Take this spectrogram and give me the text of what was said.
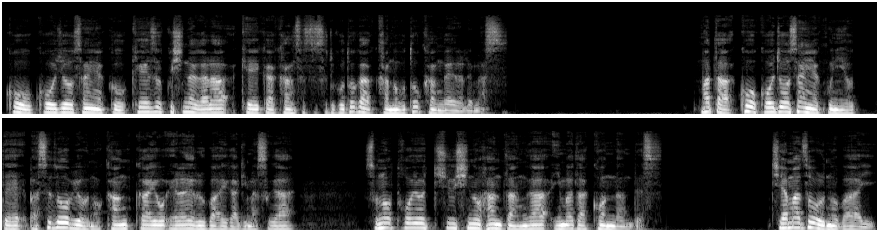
抗甲状腺薬を継続しながら経過観察することが可能と考えられます。また、抗甲状腺薬によってバセドウ病の寛解を得られる場合がありますが、その投与中止の判断が未だ困難です。チアマゾールの場合、1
